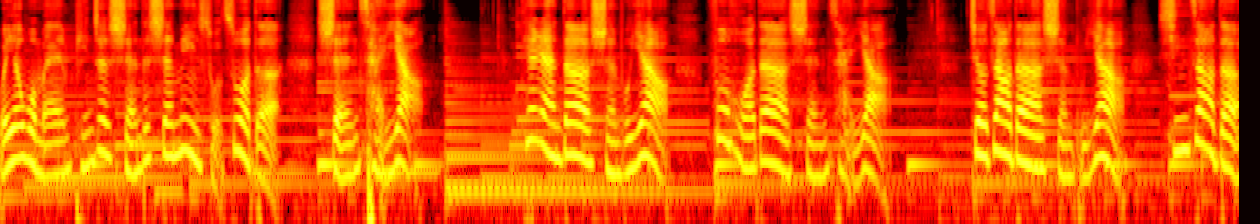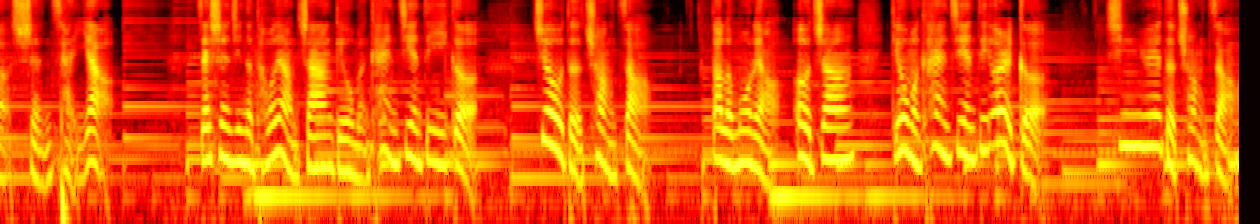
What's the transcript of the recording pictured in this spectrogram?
唯有我们凭着神的生命所做的，神才要；天然的神不要，复活的神才要；旧造的神不要，新造的神才要。在圣经的头两章给我们看见第一个旧的创造，到了末了二章给我们看见第二个新约的创造。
